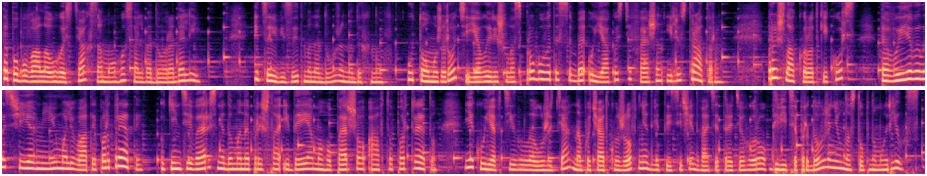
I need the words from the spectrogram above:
та побувала у гостях самого Сальвадора Далі. І цей візит мене дуже надихнув. У тому ж році я вирішила спробувати себе у якості фешн-ілюстратора. Пройшла короткий курс та виявилось, що я вмію малювати портрети. У кінці вересня до мене прийшла ідея мого першого автопортрету, яку я втілила у життя на початку жовтня 2023 року. Дивіться продовження в наступному Reels.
